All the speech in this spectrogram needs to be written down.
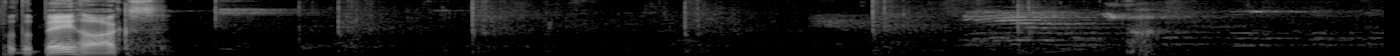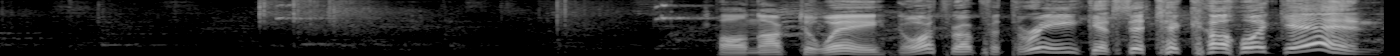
for the Bayhawks. Ball knocked away. Northrup for three. Gets it to go again.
